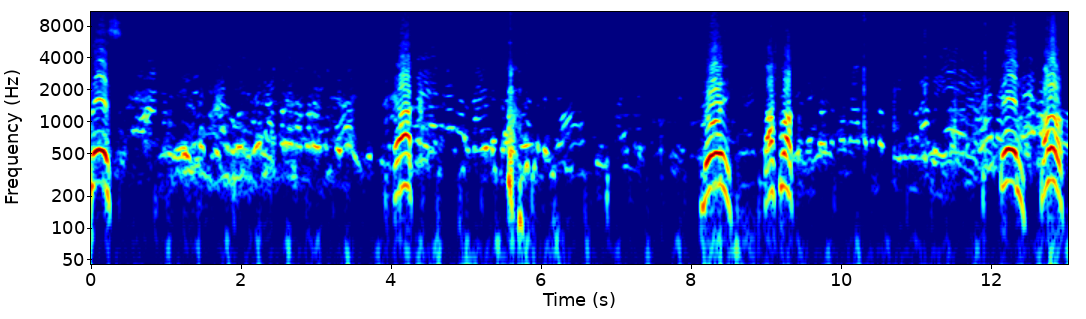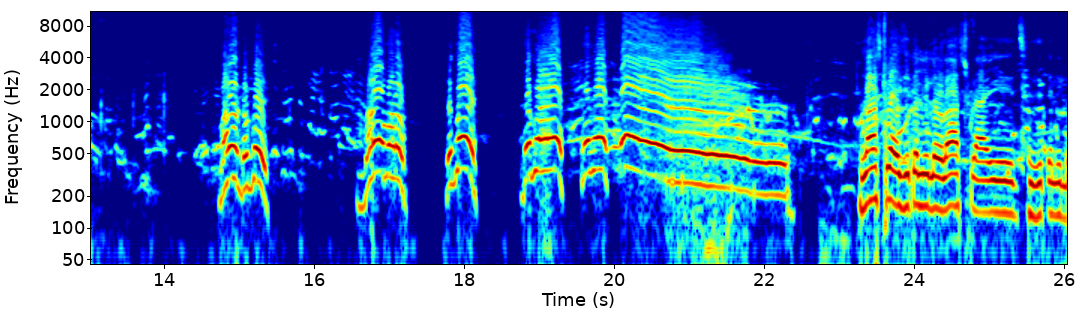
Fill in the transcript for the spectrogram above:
মিস এক দুই লাস্ট ওয়াক তিন, মারো। মারো, ঢুকবে। মারো মারো। দেখবে দেখবে ও! লাস্ট প্রাইজ জিতে নিল লাস্ট প্রাইজ জিতে নিল।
